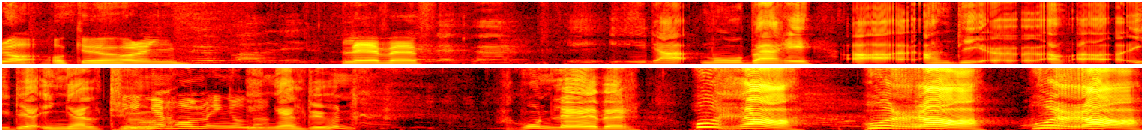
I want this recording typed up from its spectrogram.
Bra, och jag har en... Leve... Ida Moberg, uh, Andi, uh, uh, Ida Ingeltun. Ingeholm Ingeldan. Ingeldun. Hon lever. Hurra! Hurra! Hurra!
